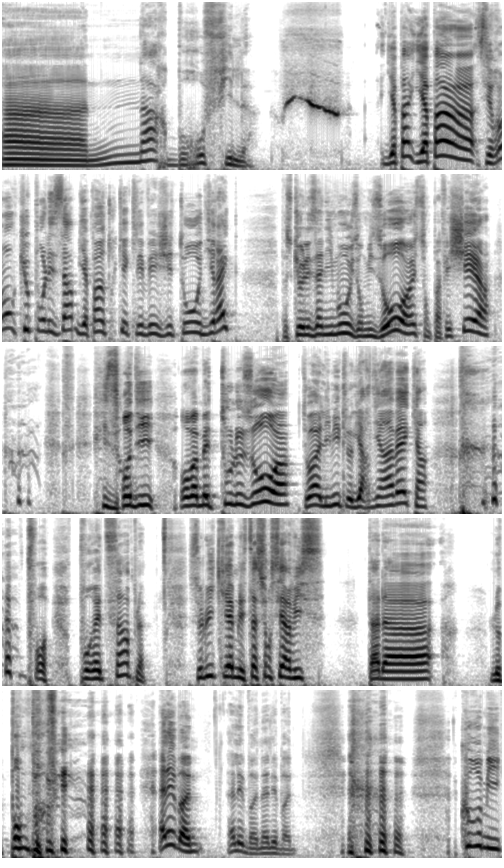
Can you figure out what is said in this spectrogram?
Un arbrophile. Il y a pas, il y a pas, c'est vraiment que pour les arbres. Il y a pas un truc avec les végétaux direct, parce que les animaux, ils ont mis zoo, hein, ils sont pas fait chier. hein. Ils ont dit, on va mettre tout le zoo, hein. tu vois, limite le gardien avec, hein. pour, pour être simple. Celui qui aime les stations-service. Tada Le pompe Elle est bonne, elle est bonne, elle est bonne. Kurumi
